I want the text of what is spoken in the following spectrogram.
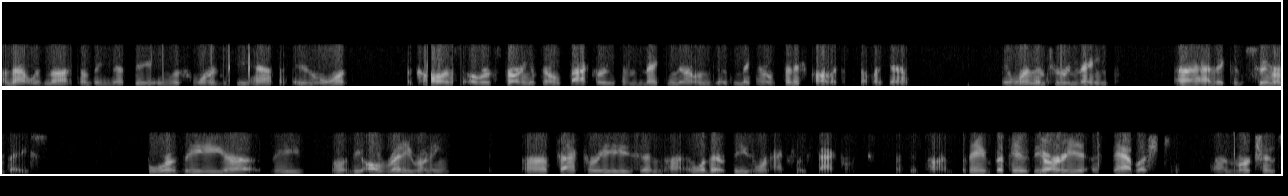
and that was not something that the English wanted to see happen. They didn't want the colonists over starting up their own factories and making their own goods and making their own finished products and stuff like that. They wanted them to remain uh, as a consumer base for the uh, the uh, the already running uh, factories and uh, well, these weren't actually factories at the time, but they but they they already established uh, merchants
